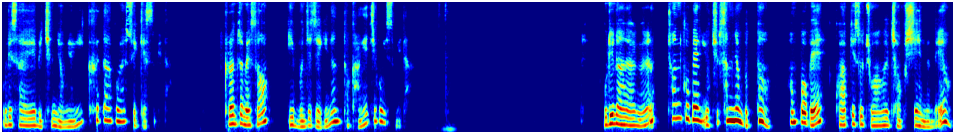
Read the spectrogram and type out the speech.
우리 사회에 미치는 영향이 크다고 할 수 있겠습니다. 그런 점에서 이 문제 제기는 더 강해지고 있습니다. 우리나라는 1963년부터 헌법에 과학기술 조항을 적시했는데요.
